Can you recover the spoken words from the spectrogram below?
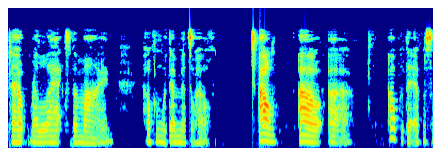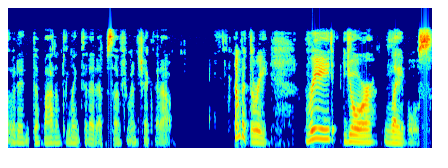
to help relax the mind, helping with that mental health. I'll I'll uh I'll put the episode in the bottom, the link to that episode if you want to check that out. Number three, read your labels.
